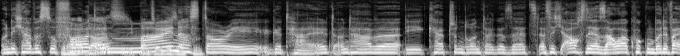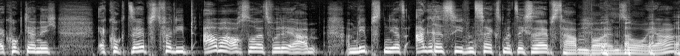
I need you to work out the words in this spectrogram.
und ich habe es sofort da in meiner. Story geteilt und habe die Caption drunter gesetzt, dass ich auch sehr sauer gucken würde, weil er guckt ja nicht, er guckt selbstverliebt, aber auch so, als würde er am, am liebsten jetzt aggressiven Sex mit sich selbst haben wollen, so, ja.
